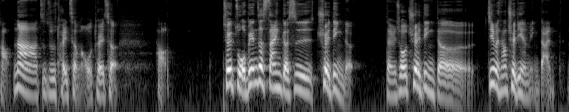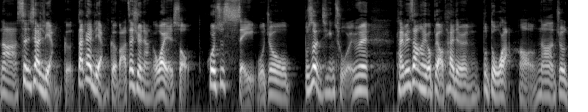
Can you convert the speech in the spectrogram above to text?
好，那这就是推测嘛，我推测。好，所以左边这三个是确定的，等于说确定的，基本上确定的名单。那剩下两个，大概两个吧，再选两个外野手，或是谁，我就不是很清楚了，因为台面上还有表态的人不多啦。好，那就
